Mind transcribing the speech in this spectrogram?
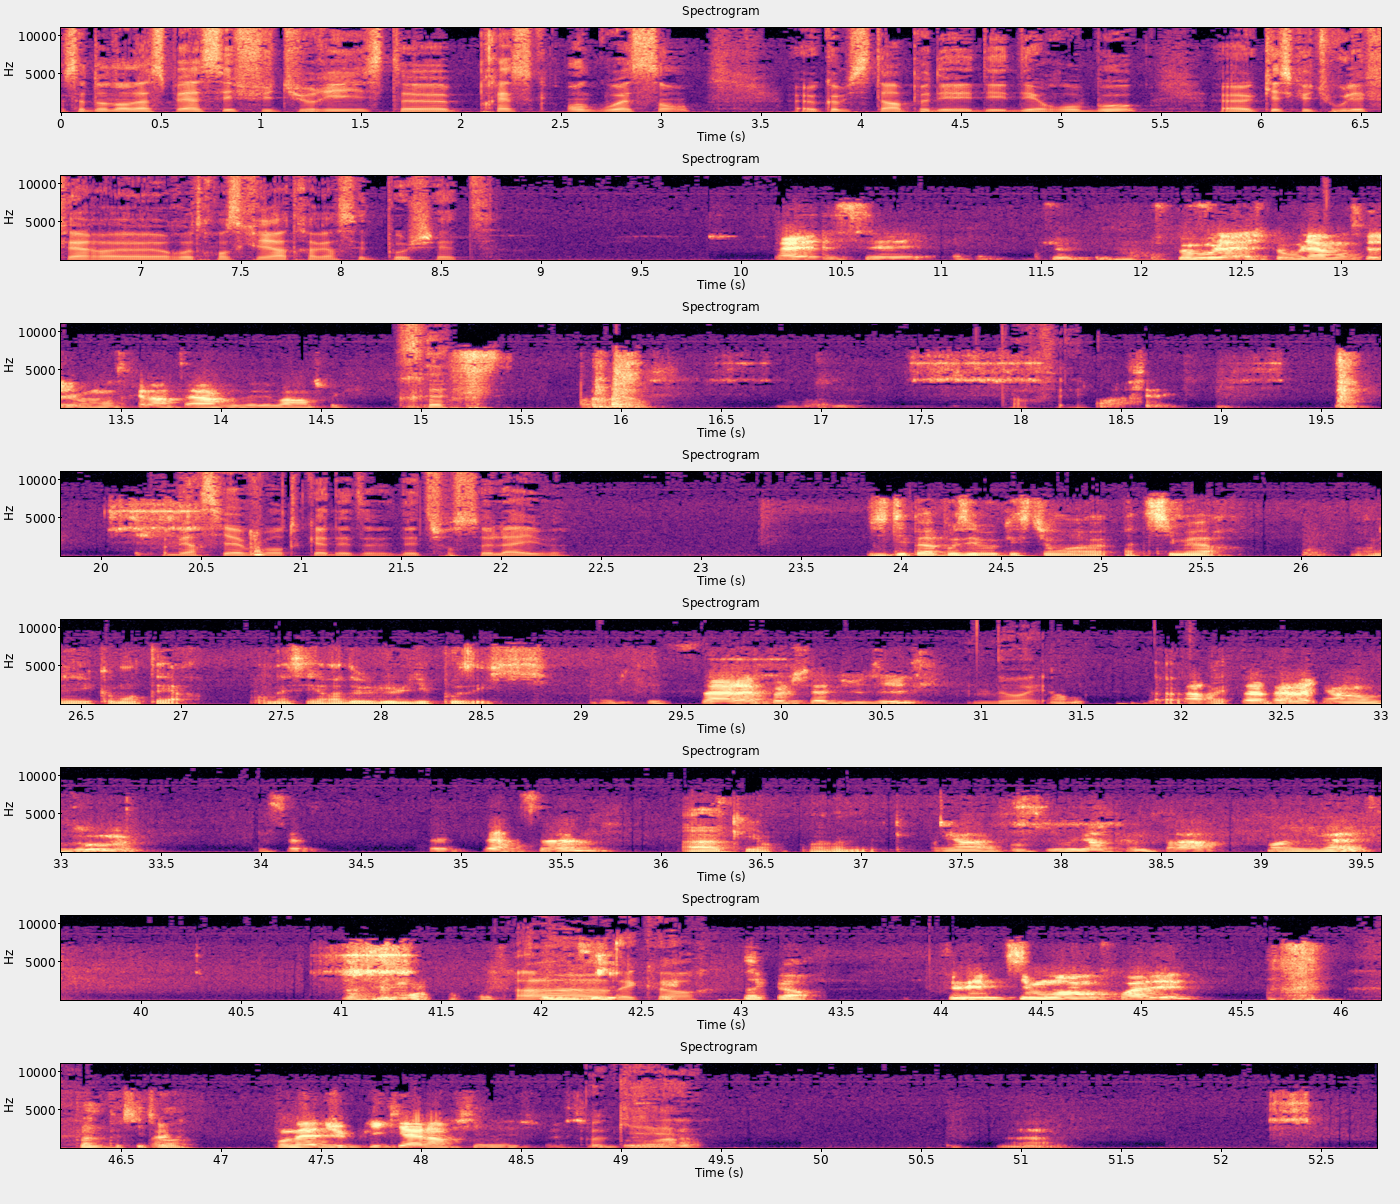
ça donne un aspect assez futuriste, euh, presque angoissant, euh, comme si c'était un peu des, des, des robots. Euh, Qu'est-ce que tu voulais faire euh, retranscrire à travers cette pochette? Ouais, c'est. attends, Je, je peux vous la, je peux vous la montrer. Je vais vous montrer l'intérieur. Vous allez voir un truc. Parfait. Merci à vous en tout cas d'être sur ce live. N'hésitez pas à poser vos questions à, à Timmer dans les commentaires. On essaiera de le lui poser. C'est ça la pochette du disque. Ouais. Ah, À ouais. l'intérieur, il y a un zoom. Et cette, cette personne, Ah, ok, on va mieux. regarde, attends, tu regardes comme ça, en fait. Ah, C'est- d'accord. D'accord. C'est des petits mois en 3D Plein de petits Ouais. toits. qu'on a dupliqués à l'infini. Ok. Voilà.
